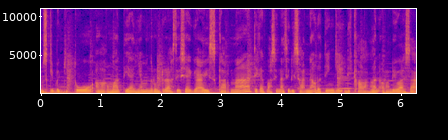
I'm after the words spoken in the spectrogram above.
Meski begitu, angka kematiannya menurun drastis ya guys, karena tingkat vaksinasi di sana udah tinggi di kalangan orang dewasa.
